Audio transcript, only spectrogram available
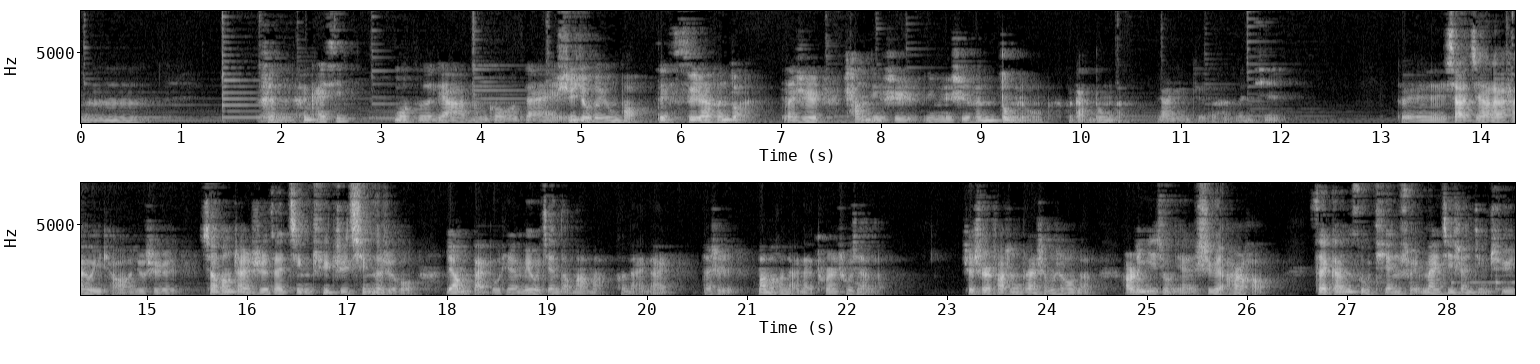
嗯，很很开心，母子俩能够在许久的拥抱，对，虽然很短，但是场景是令人十分动容和感动的，让人觉得很温馨。对，下接下来还有一条，就是消防战士在景区执勤的时候，两百多天没有见到妈妈和奶奶。但是妈妈和奶奶突然出现了，这事儿发生在什么时候呢？二零一九年十月二号，在甘肃天水麦积山景区，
